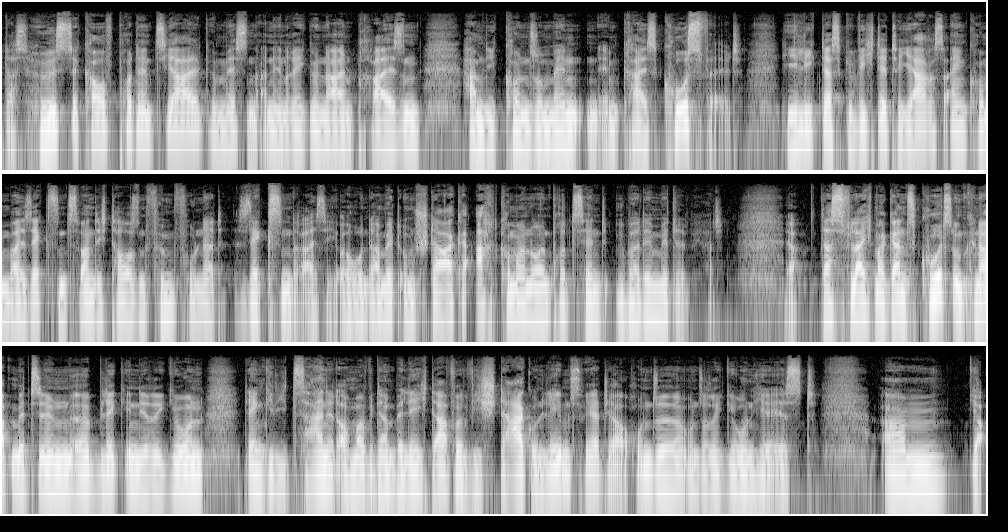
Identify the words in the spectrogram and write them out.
Das höchste Kaufpotenzial, gemessen an den regionalen Preisen, haben die Konsumenten im Kreis Coesfeld. Hier liegt das gewichtete Jahreseinkommen bei 26.536 Euro und damit um starke 8,9 Prozent über dem Mittelwert. Ja, das vielleicht mal ganz kurz und knapp mit dem äh, Blick in die Region. Ich denke, die Zahlen sind auch mal wieder ein Beleg dafür, wie stark und lebenswert ja auch unsere, unsere Region hier ist. Ähm, ja,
